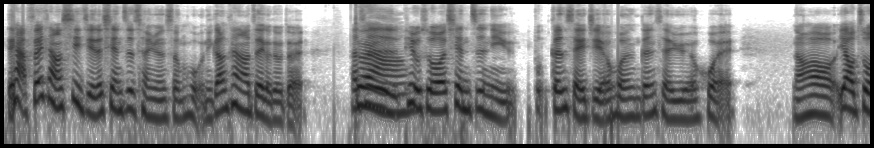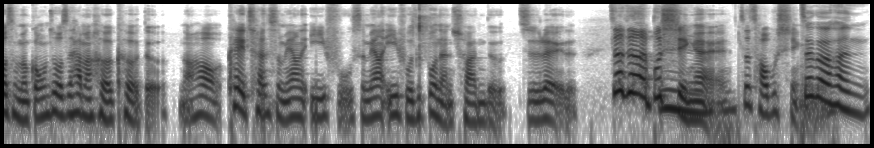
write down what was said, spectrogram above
等下非常细节的限制成员生活。你刚刚看到这个对不对？它是啊譬如说限制你不跟谁结婚、跟谁约会，然后要做什么工作是他们合可的，然后可以穿什么样的衣服，什么样的衣服是不能穿的之类的。这真的不行哎、这超不行的。这个很，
